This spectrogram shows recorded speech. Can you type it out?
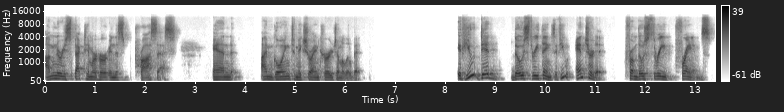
I'm going to respect him or her in this process. And I'm going to make sure I encourage them a little bit. If you did those three things, if you entered it from those three frames,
